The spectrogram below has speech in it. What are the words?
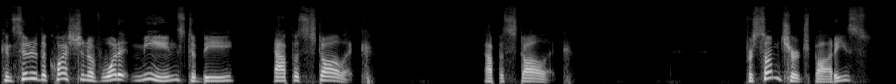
consider the question of what it means to be apostolic. Apostolic. For some church bodies,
